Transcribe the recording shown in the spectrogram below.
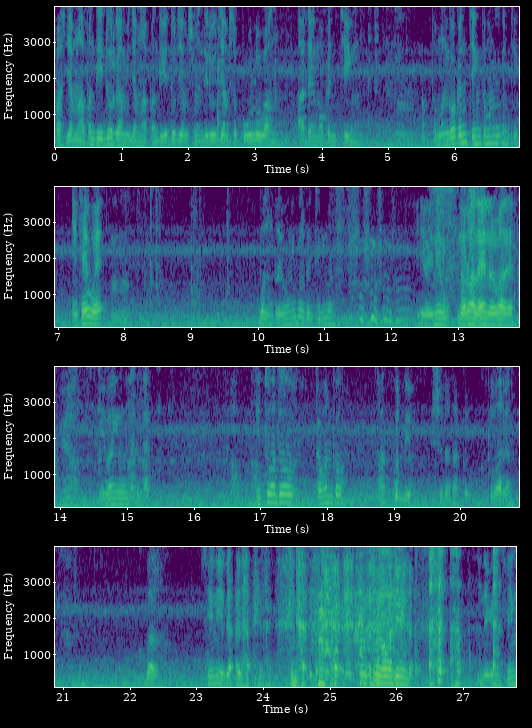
Pas jam 8 tidur kami jam 8 tidur jam 9 tidur jam 10 bang. Ada yang mau kencing. Hmm. temen gue kencing temen gue kencing. Yang cewek. Hmm. bal rewang bal kencing bal ya ini normal ya normal ya. Gimana tuh? itu ada kawan kau. Takut dia. Sudah takut. Keluar kan? Bal sini dah dah dah dah ngomong sini dah dia kencing.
